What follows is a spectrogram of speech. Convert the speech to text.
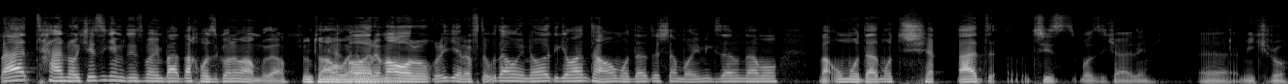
بعد تنها کسی که می‌تونست با این بدبخت بازی کنه من بودم. چون تو هم آبله آره من. آروغری گرفته بودم و اینا. دیگه من تمام مدت داشتم با این میگذروندم و و اون مدت ما چقدر چیز بازی کردیم میکرو.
